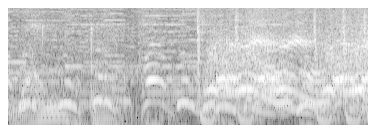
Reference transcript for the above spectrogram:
Well done.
